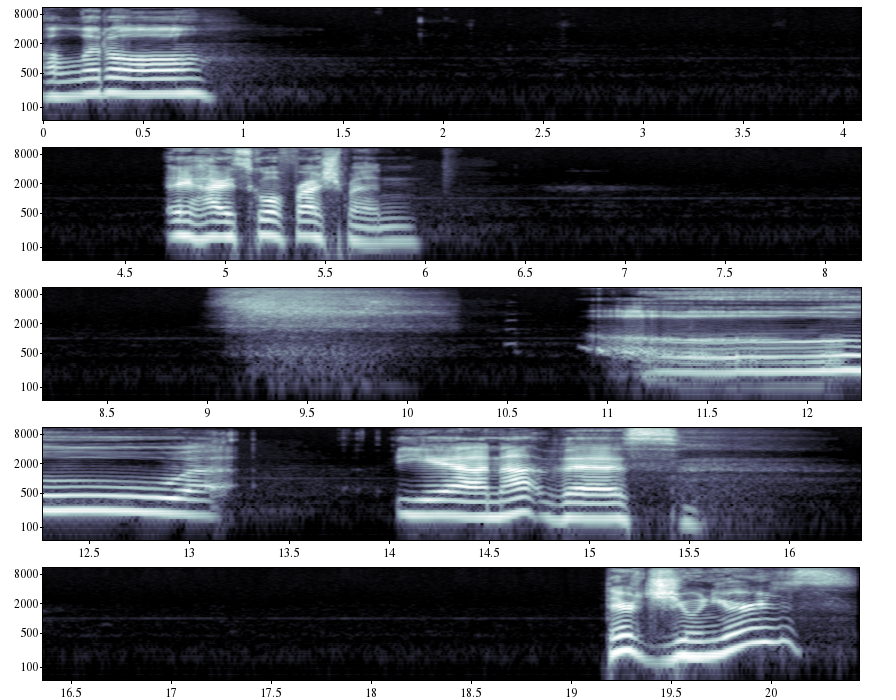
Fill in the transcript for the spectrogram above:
a little. A high school freshman. Oh, yeah, not this. They're juniors?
